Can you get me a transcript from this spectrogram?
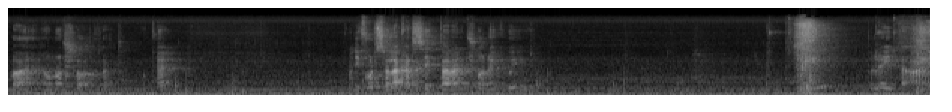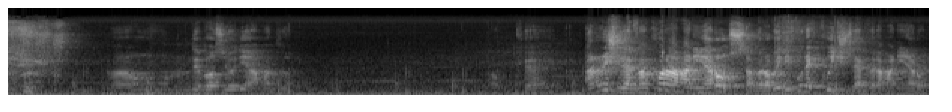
Vabbè, è uno shortcut cassetta arancione qui? Playtime. Un, deposito di Amazon. Ok. Allora noi ci serve ancora la manina rossa, però vedi pure qui ci serve la manina rossa.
